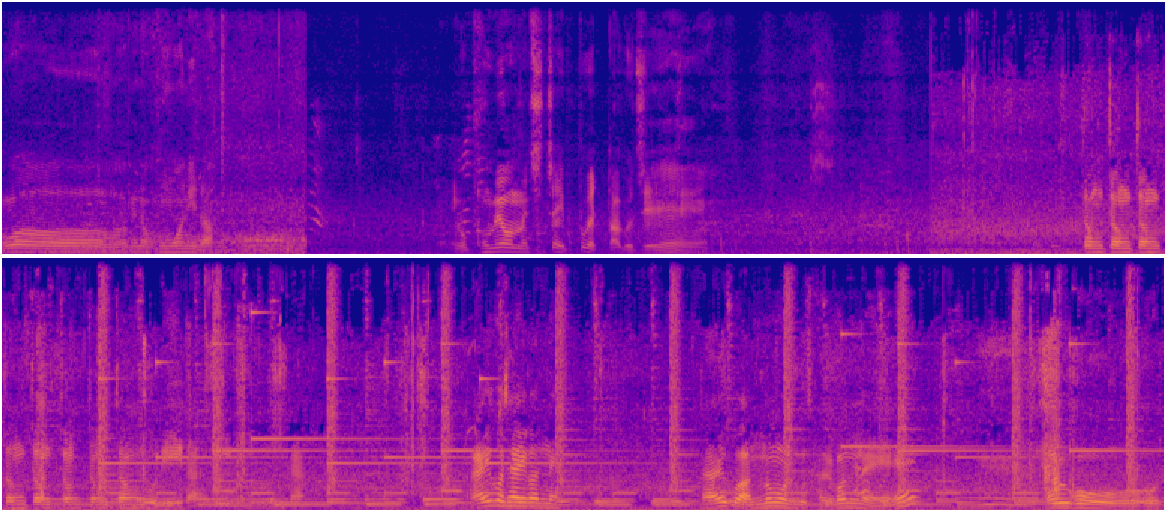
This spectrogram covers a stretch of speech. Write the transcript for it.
우와, 여기는 공원이다. 이거 봄에 오면 진짜 이쁘겠다, 그지? 쫑쫑쫑쫑쫑쫑쫑쫑 우리 가빈이가. 아이고 잘 걷네. 아이고 안 넘어지고 잘 걷네. 어이구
